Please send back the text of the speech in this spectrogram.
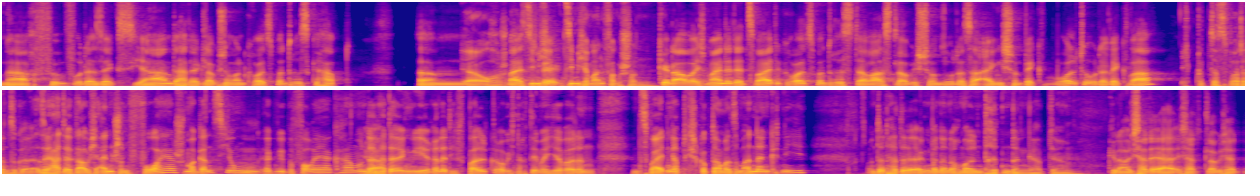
nach fünf oder sechs Jahren, da hat er, glaube ich, nochmal einen Kreuzbandriss gehabt. Ähm, Ja, auch Weiß nicht, ziemlich, wer- ziemlich am Anfang schon. Genau, aber ich meine, der zweite Kreuzbandriss, da war es, glaube ich, schon so, dass er eigentlich schon weg wollte oder weg war. Ich glaube, das war dann sogar, also er hatte, glaube ich, einen schon vorher, schon mal ganz jung, Mhm. irgendwie bevor er herkam. Und Ja. dann hat er irgendwie relativ bald, glaube ich, nachdem er hier war, dann einen zweiten gehabt. Ich glaube, damals am anderen Knie. Und dann hat er irgendwann dann nochmal einen dritten dann gehabt, ja. Genau, ich hatte, ich hatte, glaube ich, hat,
